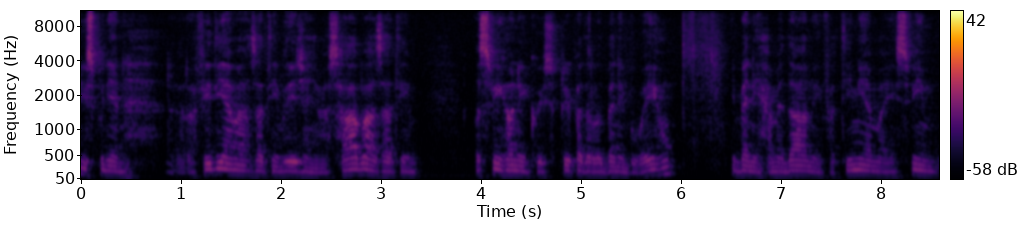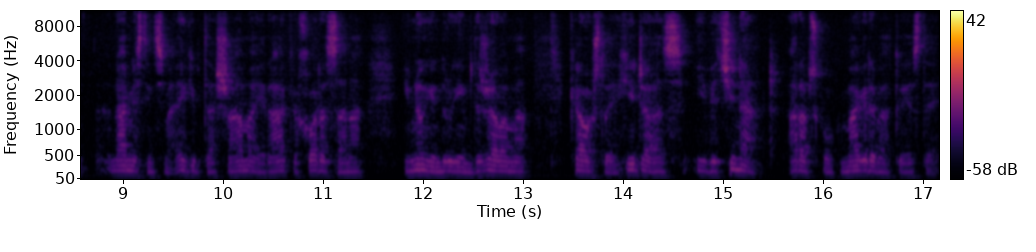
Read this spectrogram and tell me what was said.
ispunjen Rafidijama, zatim vrijeđanjem Ashaba, zatim od svih onih koji su pripadali od Beni Buvejhu i Beni Hamedanu i Fatimijama i svim namjesnicima Egipta, Šama, Iraka, Horasana i mnogim drugim državama kao što je Hidžaz i većina arapskog Magreba, to jeste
